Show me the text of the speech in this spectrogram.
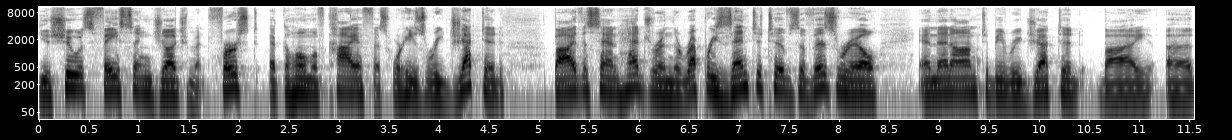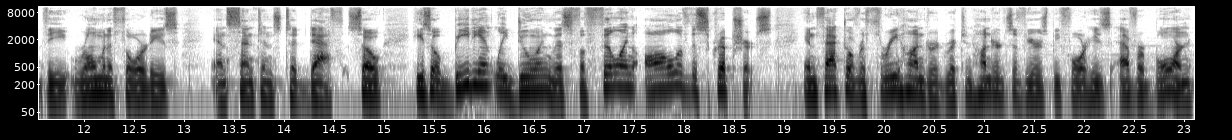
Yeshua is facing judgment. First at the home of Caiaphas, where he's rejected by the Sanhedrin, the representatives of Israel, and then on to be rejected by uh, the Roman authorities and sentenced to death. So he's obediently doing this, fulfilling all of the scriptures. In fact, over 300 written hundreds of years before he's ever born.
